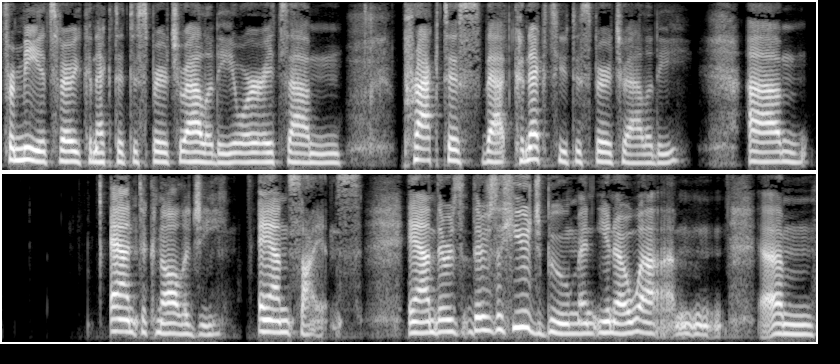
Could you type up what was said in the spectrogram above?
for me, it's very connected to spirituality or it's um, practice that connects you to spirituality um, and technology and science. And there's there's a huge boom, and you know. Um, um,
